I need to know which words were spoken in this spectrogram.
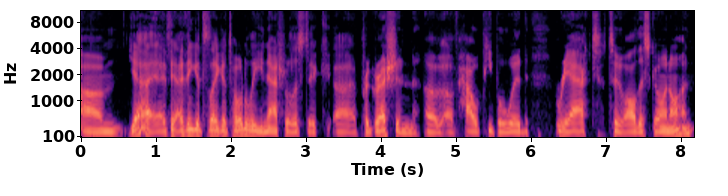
Um, yeah, I, th- I think it's like a totally naturalistic uh, progression of of how people would react to all this going on.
